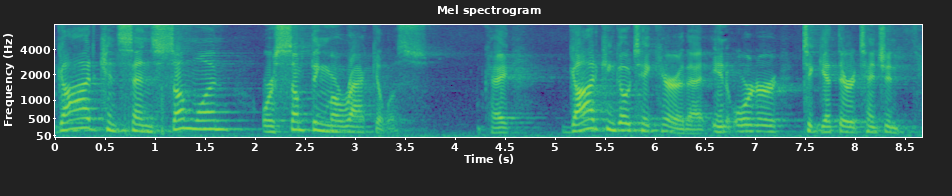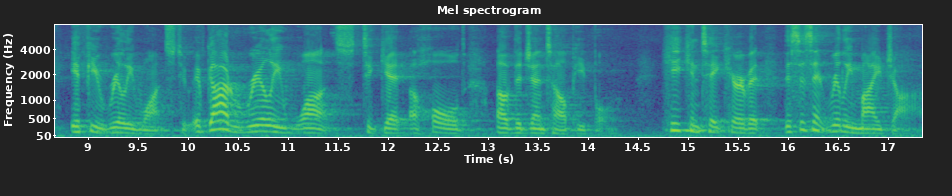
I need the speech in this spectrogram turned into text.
God can send someone or something miraculous, okay? God can go take care of that in order to get their attention if he really wants to. If God really wants to get a hold of the Gentile people, he can take care of it. This isn't really my job.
